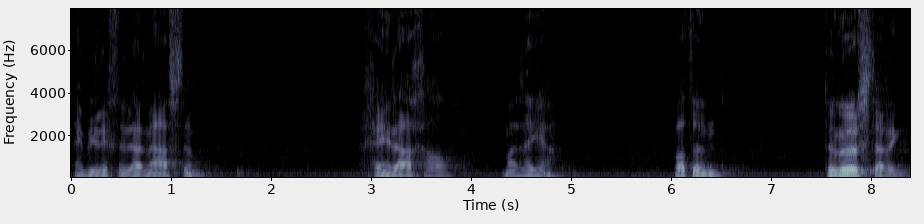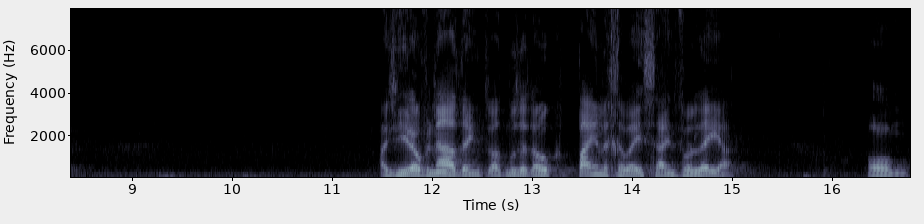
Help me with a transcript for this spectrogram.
En wie ligt er daar naast hem? Geen Rachel, maar Lea. Wat een teleurstelling. Als je hierover nadenkt, wat moet het ook pijnlijk geweest zijn voor Lea. Om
